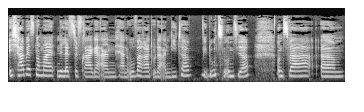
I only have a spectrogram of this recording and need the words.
Ich habe jetzt noch mal eine letzte Frage an Herrn Overath oder an Dieter. Wir duzen uns ja. Und zwar, ähm,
